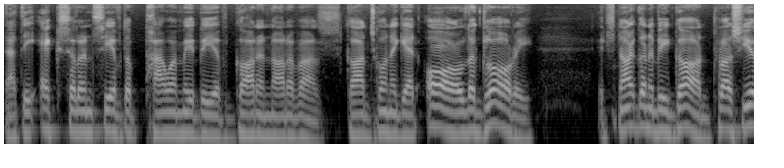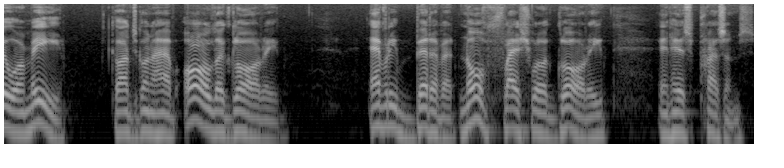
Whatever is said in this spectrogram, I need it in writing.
that the excellency of the power may be of God and not of us. God's going to get all the glory. It's not going to be God plus you or me. God's going to have all the glory, every bit of it. No flesh will glory in His presence.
